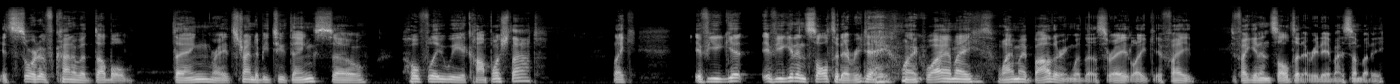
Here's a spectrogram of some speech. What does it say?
it's sort of kind of a double thing, right? It's trying to be two things. So hopefully we accomplish that. Like if you get if you get insulted every day, like why am I why am I bothering with this, right? Like if I if I get insulted every day by somebody,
